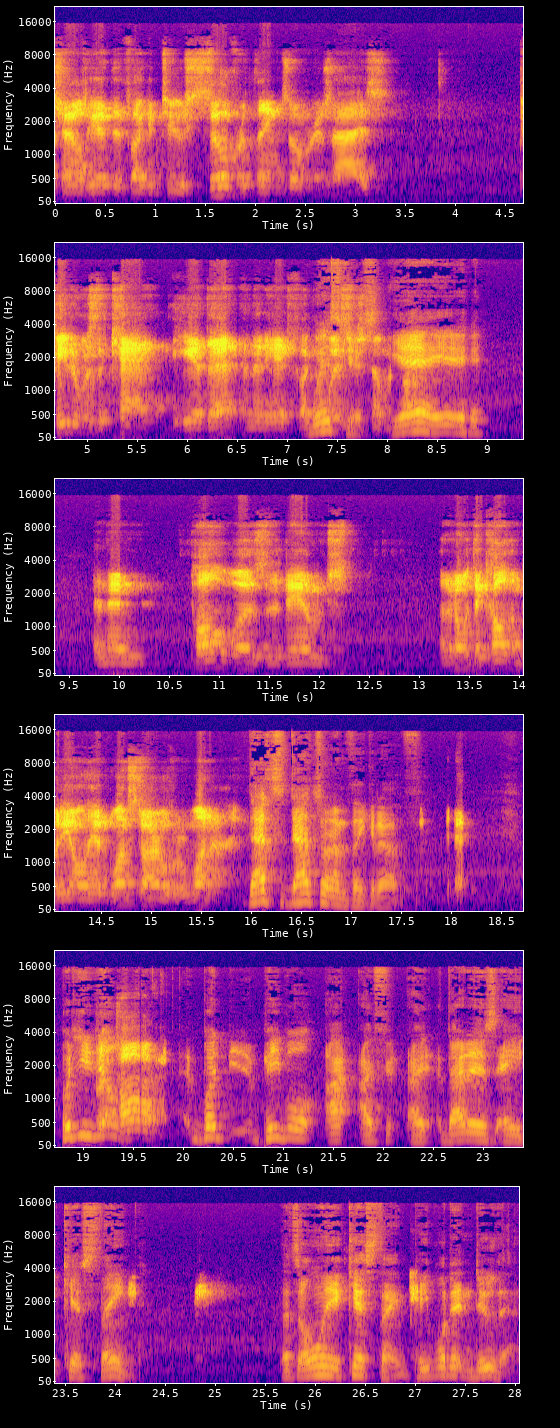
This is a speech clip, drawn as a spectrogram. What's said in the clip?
child. He had the fucking two silver things over his eyes. Peter was the cat. He had that, and then he had fucking whiskers. Coming Yeah, yeah. off. And then Paul was the damn. I don't know what they called him, but he only had one star over one eye. That's that's what I'm thinking of. Yeah. But you don't. Paul, But people, I, I, I, that is a Kiss thing. That's only a Kiss thing. People didn't do that.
